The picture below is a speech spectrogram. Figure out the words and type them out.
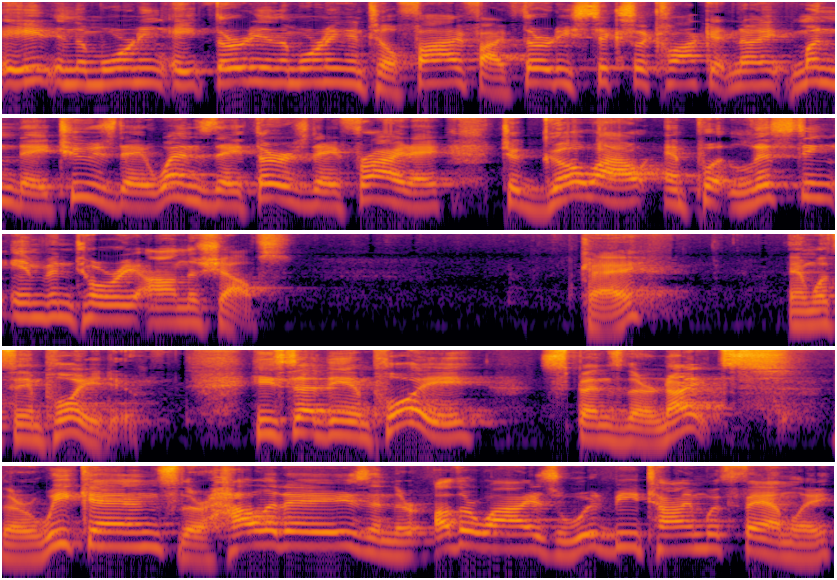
8 in the morning, 8.30 in the morning until 5, 5.30, 6 o'clock at night, Monday, Tuesday, Wednesday, Thursday, Friday, to go out and put listing inventory on the shelves. Okay, and what's the employee do? He said the employee spends their nights, their weekends, their holidays, and their otherwise would be time with family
